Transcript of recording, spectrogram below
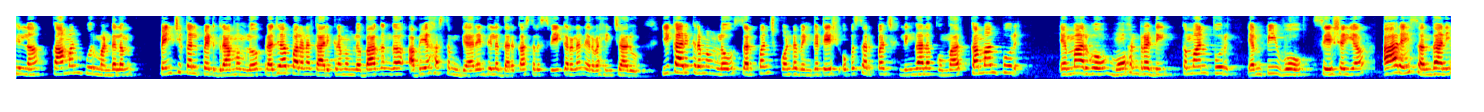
జిల్లా కామన్పూర్ మండలం పెంచికల్పేట్ గ్రామంలో ప్రజాపాలన కార్యక్రమంలో భాగంగా అభయహస్తం గ్యారెంటీల దరఖాస్తుల స్వీకరణ నిర్వహించారు. ఈ కార్యక్రమంలో సర్పంచ్ కొండ వెంకటేష్ ఉప sarpanch Lingala Kumar Kamanpur MRO Mohan Reddy Kamanpur MPO Seshaiah RI Sandani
